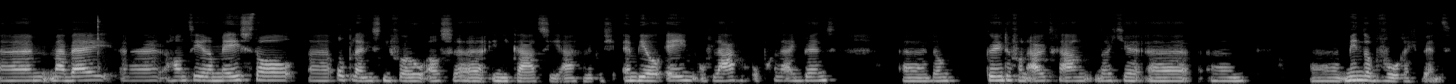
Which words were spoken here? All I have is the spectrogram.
Ehm, maar wij uh, hanteren meestal uh, opleidingsniveau als uh, indicatie eigenlijk. Als je MBO 1 of lager opgeleid bent, dan kun je ervan uitgaan dat je um, minder bevoorrecht bent.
